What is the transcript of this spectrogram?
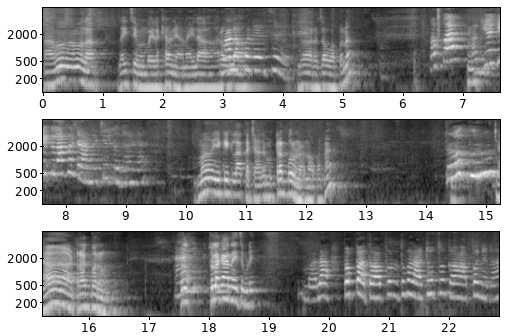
हा मग आम्हाला जायचंय मुंबईला खेळणे आणायला मला हरवला पण यायचंय. बरं जाऊ आपण हं? पप्पा एक एक लाखाचे आणायचे का घ्यायला मग एक एक लाखाच्या आता मग ट्रक भरून आणू आपण हा. ट्रक भरून? हा ट्रक भरून. तुला तुला काय आणायचं पुढे? मला पप्पा तो आपण तुम्हाला आठवतो का? आपण आहे ना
